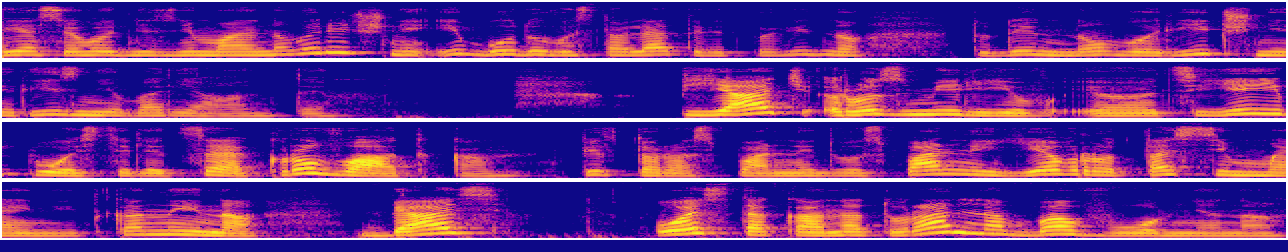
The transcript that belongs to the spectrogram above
Я сьогодні знімаю новорічні і буду виставляти відповідно туди новорічні різні варіанти. П'ять розмірів е, цієї постілі це кроватка, півтораспальний, двоспальний, євро та сімейний. Тканина бязь, ось така натуральна бавовняна.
